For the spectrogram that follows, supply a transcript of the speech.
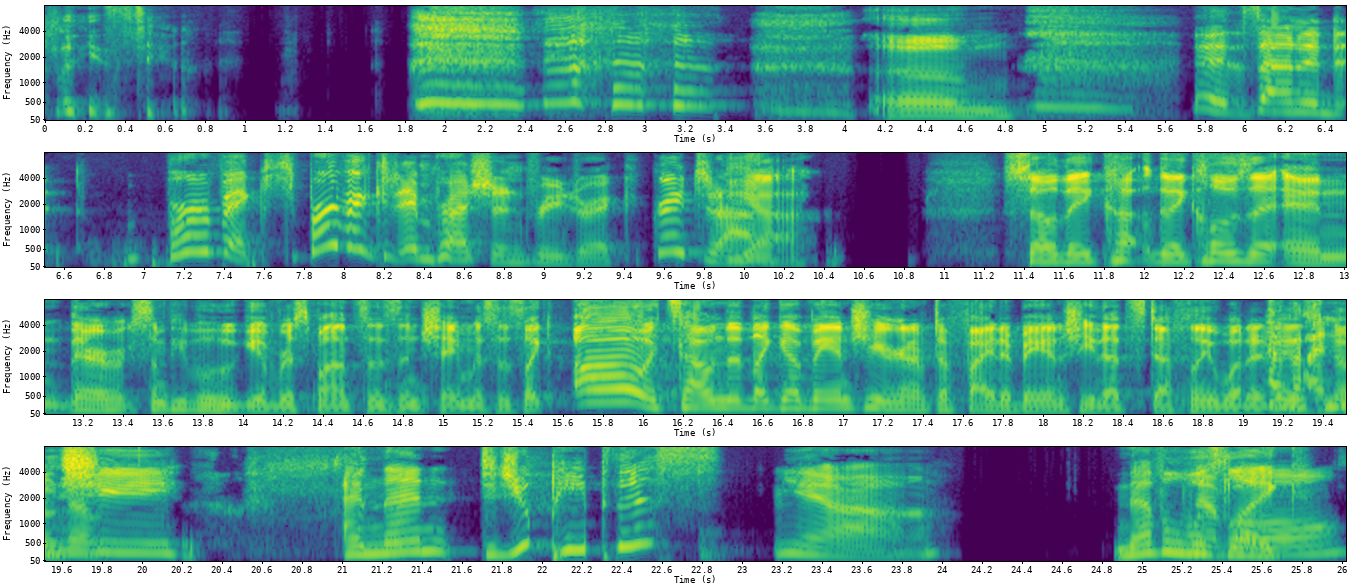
Please do. um, It sounded perfect. Perfect impression, Friedrich. Great job. yeah. So they cut, they close it, and there are some people who give responses, and Seamus is like, "Oh, it sounded like a banshee. You're gonna have to fight a banshee. That's definitely what it is. No, no." And then, did you peep this? Yeah. Neville was like, Neville.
